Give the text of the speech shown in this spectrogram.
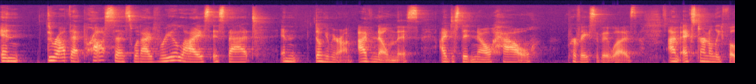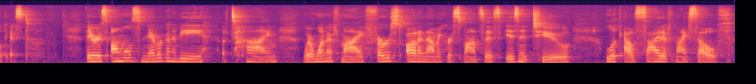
and throughout that process, what I've realized is that, and don't get me wrong, I've known this, I just didn't know how pervasive it was. I'm externally focused. There is almost never going to be a time where one of my first autonomic responses isn't to look outside of myself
